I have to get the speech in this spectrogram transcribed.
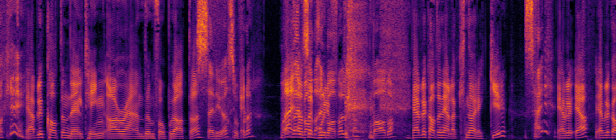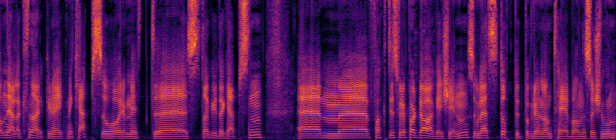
Okay. Jeg har blitt kalt en del ting av random folk på gata. Seriøst, hvorfor det? Hva, Nei, hva, altså, da, hvor- hva da, liksom? Hva da? Jeg ble kalt en jævla knarker. Serr? Ja, jeg ble kalt en jævla knarker når jeg gikk med caps, og håret mitt uh, stakk ut av capsen. Eh, faktisk For et par dager siden Så ble jeg stoppet på Grønland T-banestasjon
